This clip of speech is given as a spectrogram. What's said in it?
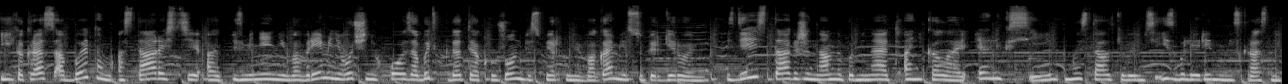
И как раз об этом, о старости, о изменении во времени очень легко забыть, когда ты окружен бессмертными богами и супергероями. Здесь также нам напоминают о Николае и Алексее. Мы сталкиваемся и с балеринами из красной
